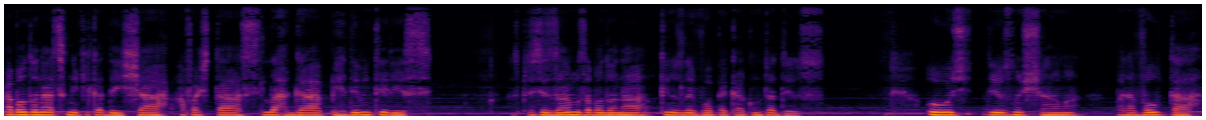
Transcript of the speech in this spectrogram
Abandonar significa deixar, afastar-se, largar, perder o interesse. Nós precisamos abandonar o que nos levou a pecar contra Deus. Hoje, Deus nos chama para voltar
